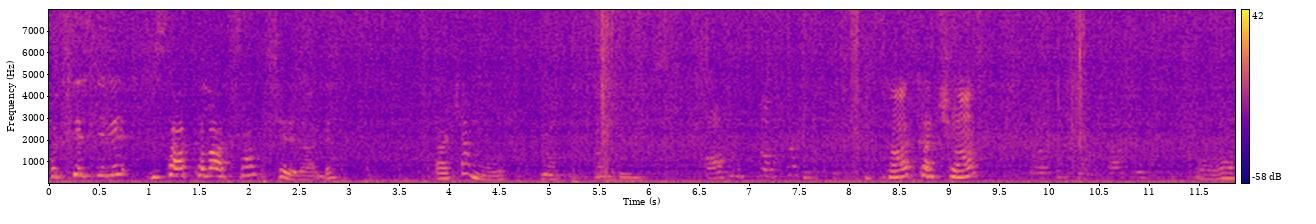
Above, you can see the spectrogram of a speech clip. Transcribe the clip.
patatesleri bir saat kala atsam pişer herhalde. Erken mi olur? Yok. Tutarsak mı? Saat kaç şu an? Tamam.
